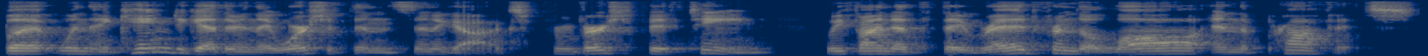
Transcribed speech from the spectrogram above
But when they came together and they worshiped in the synagogues, from verse 15, we find out that they read from the law and the prophets.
